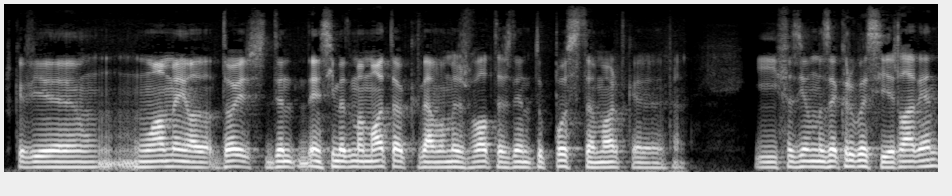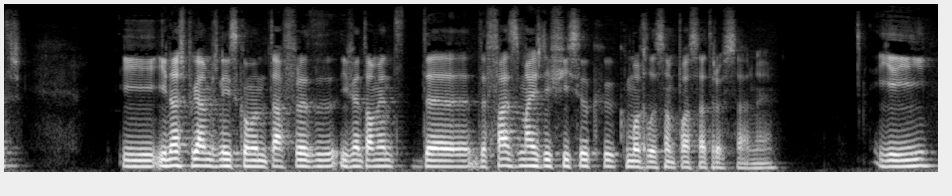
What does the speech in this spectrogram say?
porque havia um, um homem ou dois dentro, em cima de uma moto que dava umas voltas dentro do Poço da Morte que era, e faziam umas acrobacias lá dentro. E, e, nós pegámos nisso como uma metáfora de, eventualmente, da, da fase mais difícil que, que, uma relação possa atravessar, né? E aí,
